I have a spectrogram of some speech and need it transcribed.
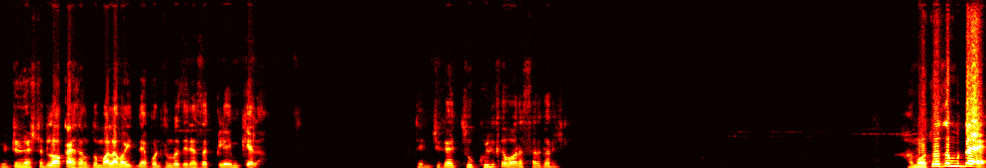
इंटरनॅशनल लॉ काय सांगतो मला माहीत नाही पण समजा त्याने असा क्लेम केला. त्यांची काही चूक होईल का भारत सरकारची? हा महत्त्वाचा मुद्दा आहे.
